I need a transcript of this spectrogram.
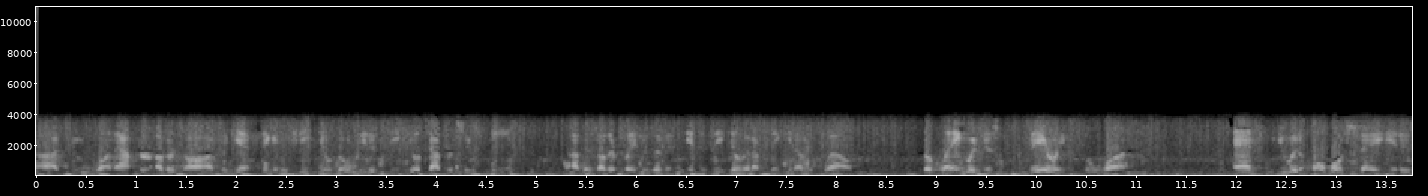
uh, to run after other gods. Again, think of Ezekiel. Go read Ezekiel chapter 16 uh, there's other places in, in The language is very blunt, and you would almost say it is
